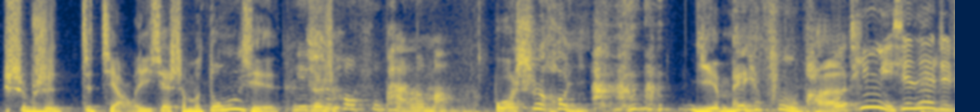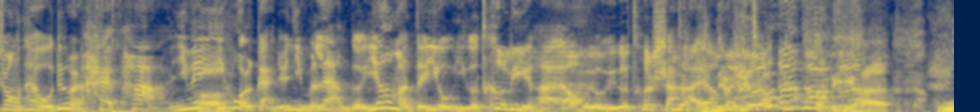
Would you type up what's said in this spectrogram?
是不是就讲了一些什么东西？你事后复盘了吗？我事后也 也没复盘。我听你现在这状态，我都有点害怕，因为啊一会儿感觉你们两个要么得有一个特厉害，要么有一个特傻，那要么就 特厉害，我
